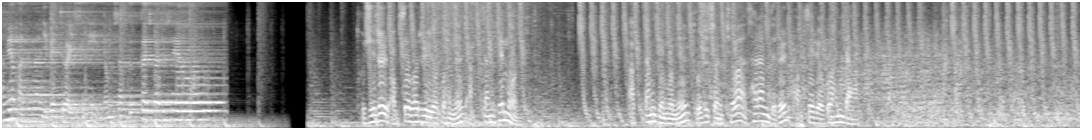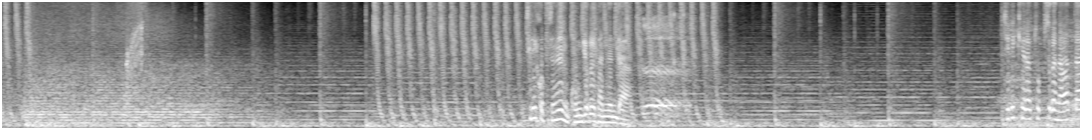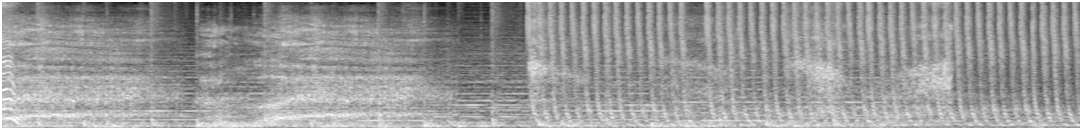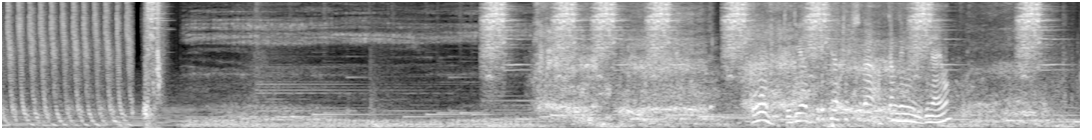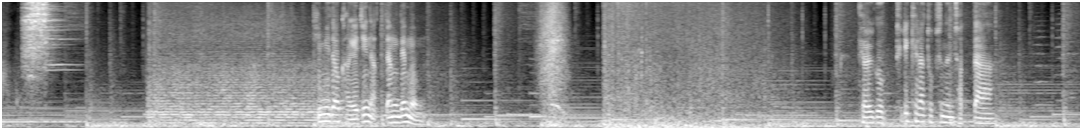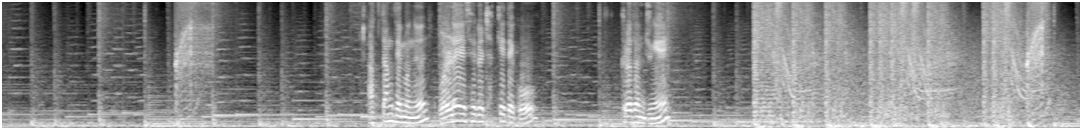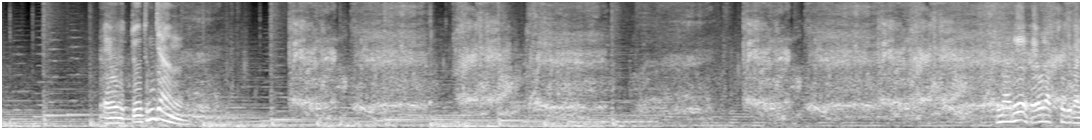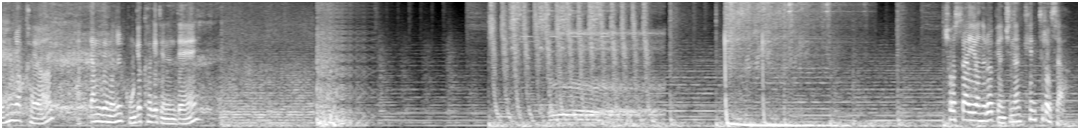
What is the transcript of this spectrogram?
참여 가능한 이벤트가 있으니 영상 끝까지 봐주세요. 도시를 없애버리려고 하는 악당 데몬. 악당 데몬은 도시 전체와 사람들을 없애려고 한다. 트리콥스는 공격을 받는다. 트리케라톱스가 나왔다. 오, 드디어 트리케라톱스가 악당 데몬을 이기나요? 힘이 더 강해진 악당 데몬. 결국 트리케라톱스는 졌다. 악당 데몬은 원래의 색을 찾게 되고 그러던 중에 에오누뚜 등장! 두 마리의 에오랍토르가 협력하여 악당 데몬을 공격하게 되는데 초사이언으로 변신한 켄트로사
